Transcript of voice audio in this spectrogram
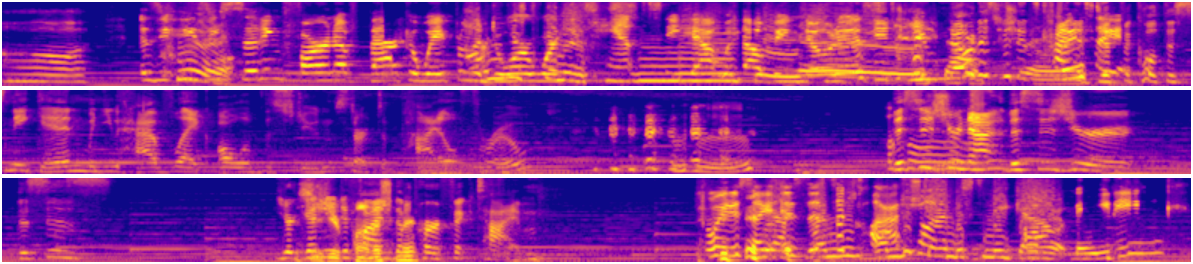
oh, is he, is he sitting far enough back away from the I'm door where he can't sneak out without being noticed? It, you notice that it's kind of difficult to sneak in when you have like all of the students start to pile through. Mhm. This is your Oh. now. This is your. This is. You're This gonna is need your to find the perfect time. Wait a second, is this I'm the just, I'm class just trying to sneak out. mating?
